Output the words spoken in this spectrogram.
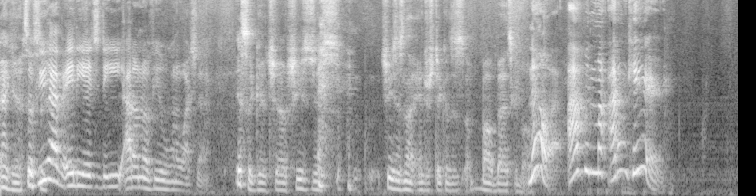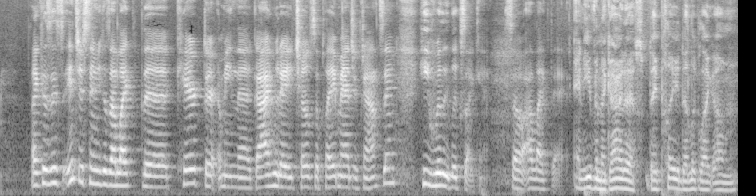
I guess. So if you a, have ADHD, I don't know if you would want to watch that. it's a good show. She's just she's just not interested because it's about basketball. No, I've been. I don't care. Like, cause it's interesting because I like the character. I mean, the guy who they chose to play Magic Johnson. He really looks like him, so I like that. And even the guy that they played that looked like um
